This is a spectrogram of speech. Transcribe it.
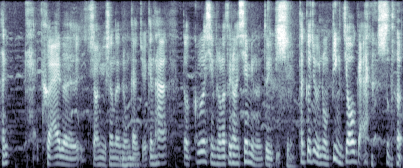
很可可爱的小女生的那种感觉，跟她的歌形成了非常鲜明的对比。是她歌就有一种病娇感，是的，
